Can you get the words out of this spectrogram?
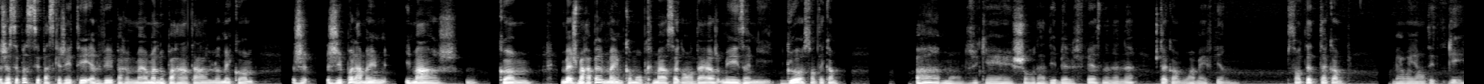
je sais pas si c'est parce que j'ai été élevé par une mère monoparentale, là, mais comme, je j'ai pas la même image comme mais je me rappelle même comme au primaire secondaire mes amis gars sont comme ah mon dieu qu'elle est chaude à des belles fesses nanana j'étais comme ouais mais fine ils sont tout le temps comme ben voyons t'es gay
